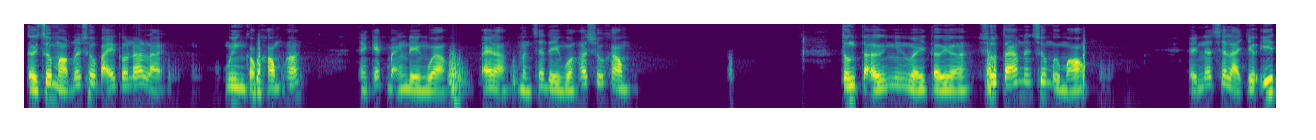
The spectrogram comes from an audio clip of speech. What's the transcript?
từ số 1 đến số 7 của nó là nguyên cọc không hết. Thì các bạn điền vào. Đây là mình sẽ điền vào hết số 0 tương tự như vậy từ ờ, số 8 đến số 11 thì nó sẽ là chữ x.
